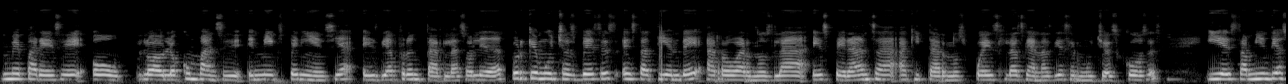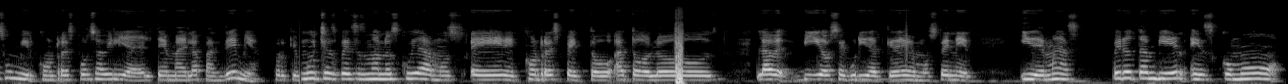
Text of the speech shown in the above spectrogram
me parece, o lo hablo con Vance en mi experiencia, es de afrontar la soledad, porque muchas veces esta tiende a robarnos la esperanza, a quitarnos pues las ganas de hacer muchas cosas, y es también de asumir con responsabilidad el tema de la pandemia, porque muchas veces no nos cuidamos eh, con respecto a todo lo, la bioseguridad que debemos tener y demás, pero también es como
